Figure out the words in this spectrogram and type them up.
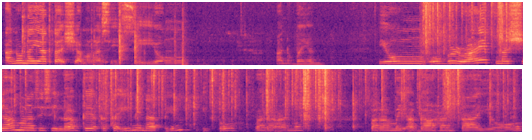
ano na yata siya mga sisi. Yung, ano ba yun? Yung overripe na siya mga sisilab. Kaya kakainin natin ito para ano, para may agahan tayo.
